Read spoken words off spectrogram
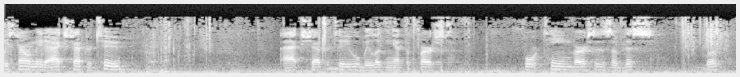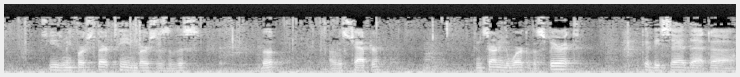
Please turn with me to Acts chapter 2. Acts chapter 2, we'll be looking at the first 14 verses of this book. Excuse me, first 13 verses of this book, or this chapter. Concerning the work of the Spirit, it could be said that uh,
